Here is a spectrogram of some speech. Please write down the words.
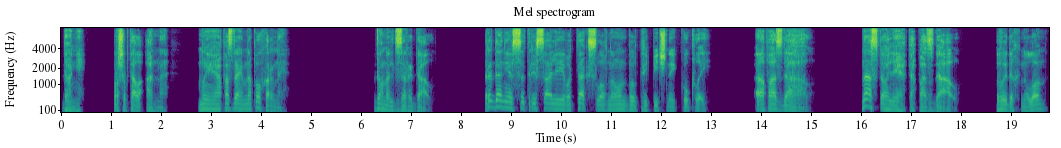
«Донни», — прошептала Анна, — «мы опоздаем на похороны». Дональд зарыдал. Рыдания сотрясали его так, словно он был тряпичной куклой. «Опоздал! На сто лет опоздал!» — выдохнул он,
